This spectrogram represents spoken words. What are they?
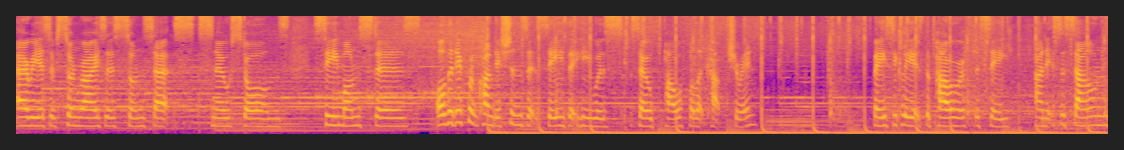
areas of sunrises, sunsets, snowstorms, sea monsters, all the different conditions at sea that he was so powerful at capturing. Basically it's the power of the sea and it's a sound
